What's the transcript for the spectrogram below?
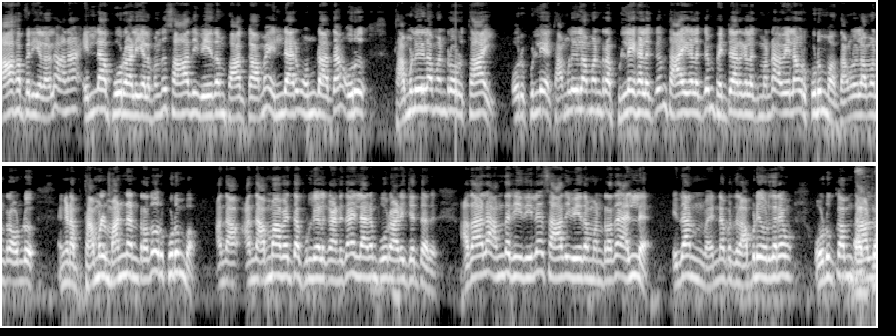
ஆகப்பெரிய அளவில் ஆனா எல்லா போராளிகளும் வந்து சாதி வேதம் பார்க்காம எல்லாரும் ஒன்றாதான் ஒரு தமிழீழம் என்ற ஒரு தாய் ஒரு பிள்ளை தமிழீழம் என்ற பிள்ளைகளுக்கும் தாய்களுக்கும் பெற்றார்களுக்கும் என்ற அவையெல்லாம் ஒரு குடும்பம். தமிழீழம் என்ற ஒன்று எங்கட தமிழ் மண்ன்றது ஒரு குடும்பம். அந்த அந்த அம்மா வைத்த பிள்ளைகளுக்காண்டி தான் எல்லாரும் போராடி செத்தது. அதால அந்த ரீதியில சாதி வேதம்ன்றது அல்ல. இதான். என்ன பத்தி அப்படி ஒரு தடவை ஒடுக்கம் தாழ்வு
